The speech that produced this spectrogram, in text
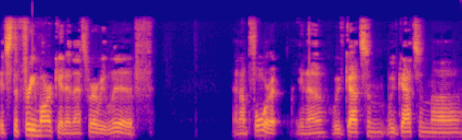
it's the free market and that's where we live. And I'm for it, you know. We've got some we've got some uh,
